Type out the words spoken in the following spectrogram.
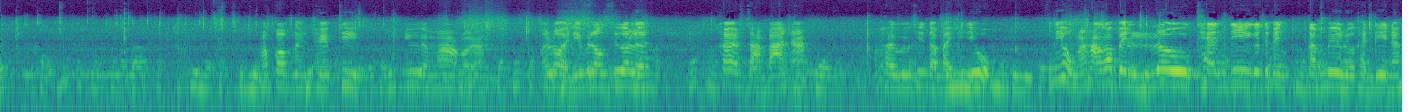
ศของที่สภาสหรัฐที่มาสนับสนุนแล้วก็เป็นเทปที่เยื่อมากเลยนะ อร่อยนี่ไปลองซื้อเลย แค่สามบาทนะใครรู้ชิ้นต่อไปชิ้นที่หกชิ้นที่หกนะคะ ก็เป็นโลแคนดี้ก็จะเป็นกัมมี่โลแคนดี้นะ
